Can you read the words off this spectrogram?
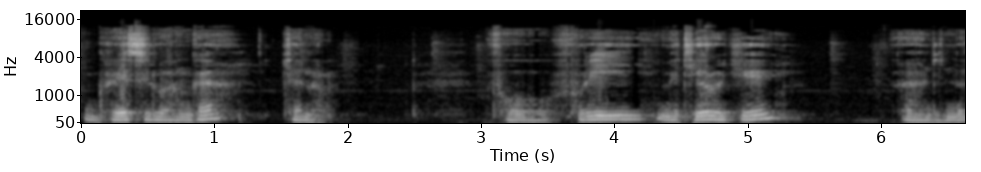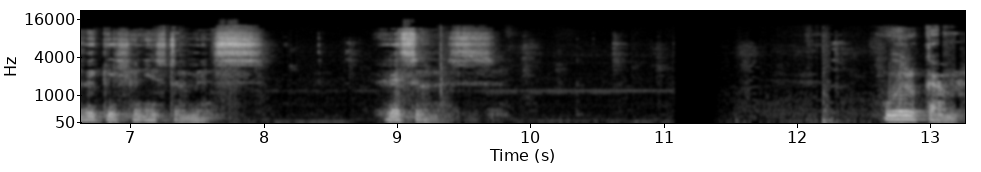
Grace Lwanga channel for free meteorology and navigation instruments lessons. Welcome,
